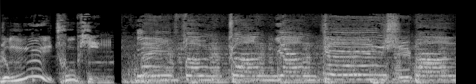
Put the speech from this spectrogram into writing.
荣誉出品。雷锋壮秧真是棒，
